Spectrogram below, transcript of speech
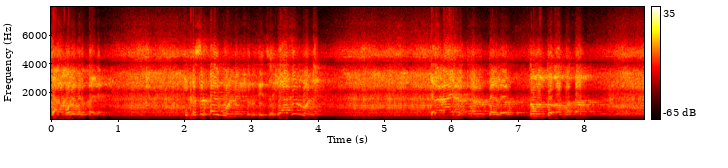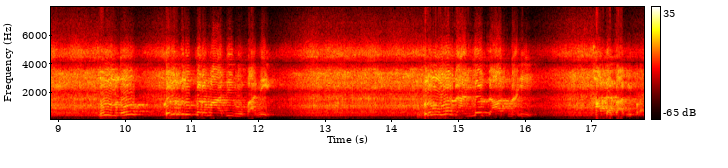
त्याला बरोबर कळलं. हे कसं काय बोलणं श्रुतीचं? हे असंच बोलणं आहे. त्याला काय ठरवून कळलं? तो म्हणतो अमतम. तो म्हणतो कर्तृकर्मादी रूपाने. ब्रह्म जाणलं जात नाही. हा त्याचा अभिप्राय.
